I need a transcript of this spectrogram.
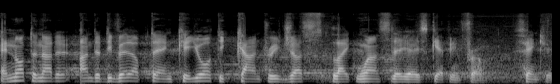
and not another underdeveloped and chaotic country just like ones they are escaping from. Thank you.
